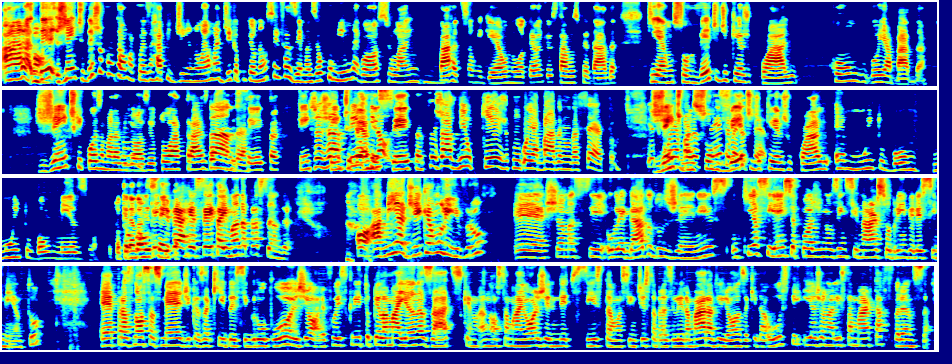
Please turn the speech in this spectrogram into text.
Ah, Bom. de- gente, deixa eu contar uma coisa rapidinho. Não é uma dica, porque eu não sei fazer, mas eu comi um negócio lá em Barra de São Miguel, no hotel em que eu estava hospedada, que é um sorvete de queijo coalho com goiabada. Gente, que coisa maravilhosa. Eu estou atrás dessa Sandra, receita. Quem, você já quem viu tiver a que não- receita. Você já viu queijo com goiabada não dá certo? Queijo Gente, goiabada mas sorvete de queijo coalho é muito bom, muito bom mesmo. Eu tô querendo a bom. Quem receita. tiver a receita aí, manda para Sandra. Ó, a minha dica é um livro, é, chama-se O Legado dos Genes, o que a ciência pode nos ensinar sobre envelhecimento. É, para as nossas médicas aqui desse grupo hoje, olha, foi escrito pela Maiana Zatz, que é a nossa maior geneticista, uma cientista brasileira maravilhosa aqui da USP, e a jornalista Marta França.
